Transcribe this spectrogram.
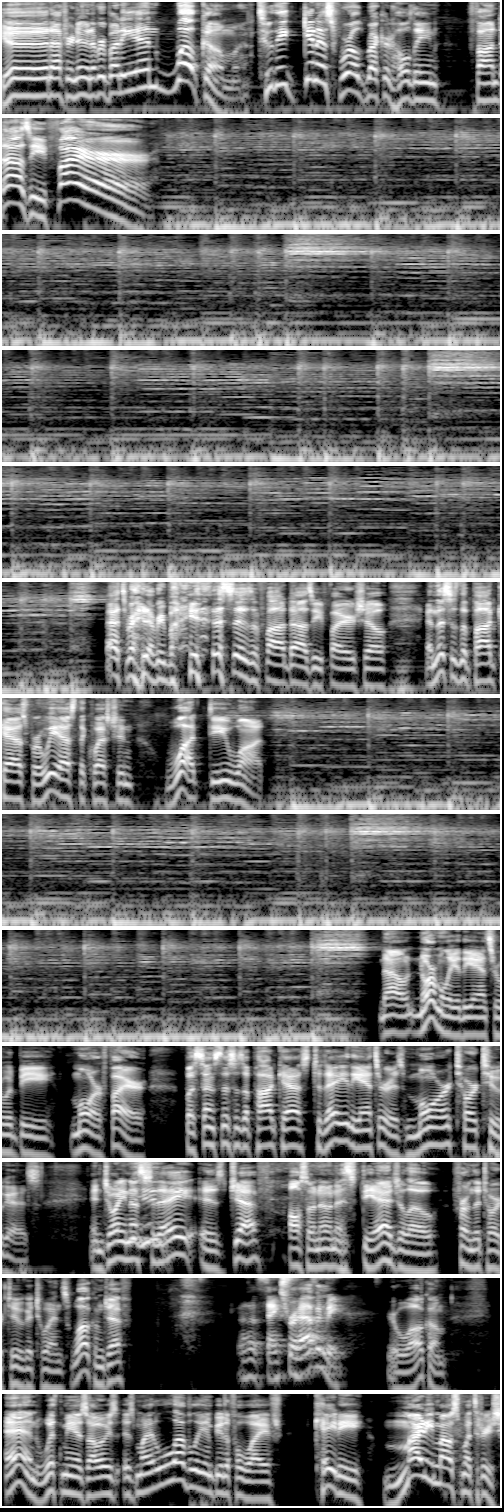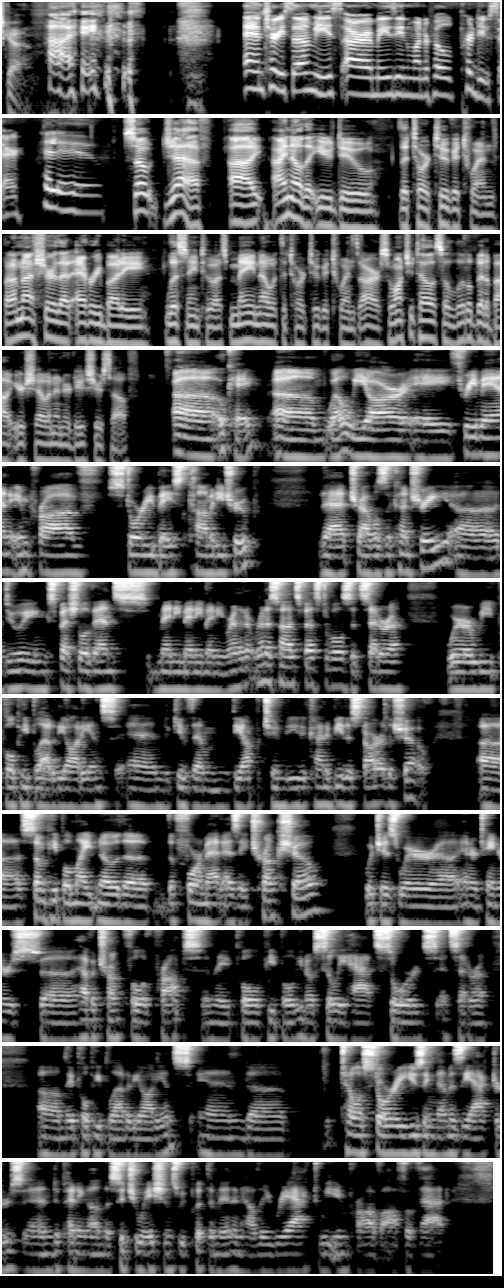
Good afternoon, everybody, and welcome to the Guinness World Record holding Fondazi Fire. That's right, everybody. This is a Fondazi Fire Show, and this is the podcast where we ask the question, What do you want? Now, normally the answer would be more fire, but since this is a podcast, today the answer is more Tortugas. And joining us today is Jeff, also known as D'Angelo from the Tortuga Twins. Welcome, Jeff. Uh, thanks for having me. You're welcome. And with me, as always, is my lovely and beautiful wife, Katie, Mighty Mouse Matrishka. Hi. and Teresa Mies, our amazing, wonderful producer. Hello. So, Jeff, uh, I know that you do the Tortuga Twins, but I'm not sure that everybody listening to us may know what the Tortuga Twins are. So, why don't you tell us a little bit about your show and introduce yourself? Uh, okay. Um, well, we are a three man improv story based comedy troupe that travels the country uh, doing special events, many, many, many Renaissance festivals, etc., where we pull people out of the audience and give them the opportunity to kind of be the star of the show. Uh, some people might know the the format as a trunk show, which is where uh, entertainers uh, have a trunk full of props and they pull people, you know, silly hats, swords, etc. Um, they pull people out of the audience and uh, tell a story using them as the actors, and depending on the situations we put them in and how they react, we improv off of that,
